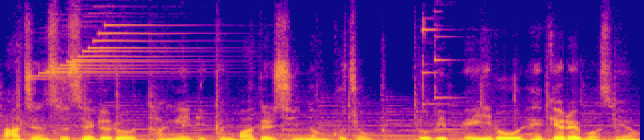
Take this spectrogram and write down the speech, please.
낮은 수수료로 당일 입금받을 수 있는 구조 노비페이로 해결해 보세요.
